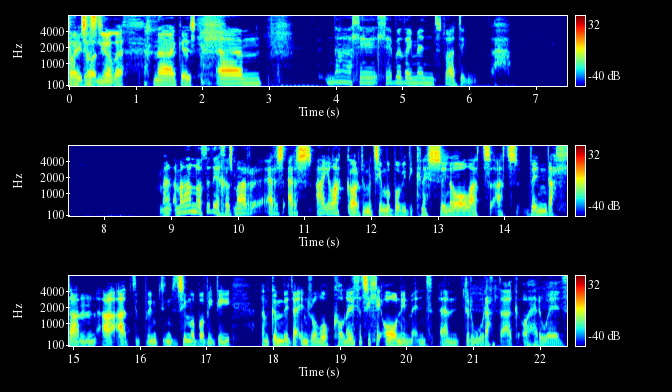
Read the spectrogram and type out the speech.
rhoi hwn. Na, gys... Um, na, lle, lle fyddai mynd, dwa, dim... Ah. Mae'n ma anodd ydy, achos mae'r ers, ers ail agor, dwi'n teimlo bod fi wedi cnesu nôl at, at fynd allan a, a dwi'n teimlo bod fi wedi ymgymryd â unrhyw local. Na eitha ti lle o'n i'n mynd um, drwy'r adag oherwydd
